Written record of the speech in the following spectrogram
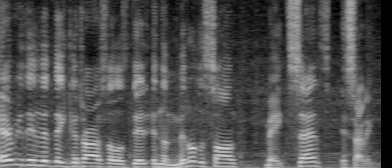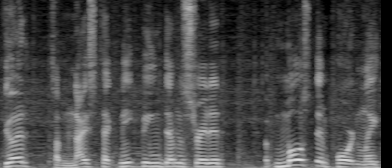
Everything that the guitar solos did in the middle of the song made sense. It sounded good. Some nice technique being demonstrated. But most importantly,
